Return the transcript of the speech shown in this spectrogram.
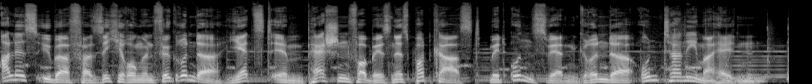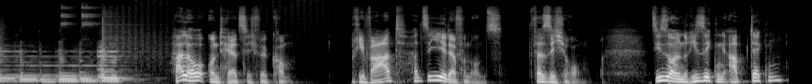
Alles über Versicherungen für Gründer. Jetzt im Passion for Business Podcast. Mit uns werden Gründer Unternehmerhelden. Hallo und herzlich willkommen. Privat hat sie jeder von uns. Versicherung. Sie sollen Risiken abdecken,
